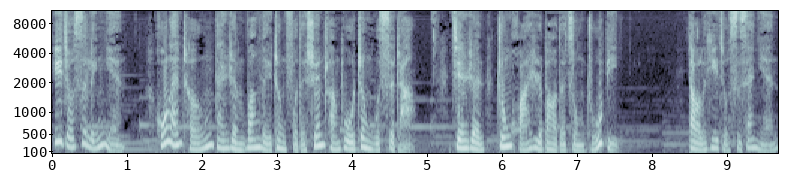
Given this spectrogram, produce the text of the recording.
一九四零年，胡兰成担任汪伪政府的宣传部政务次长，兼任《中华日报》的总主笔。到了一九四三年，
